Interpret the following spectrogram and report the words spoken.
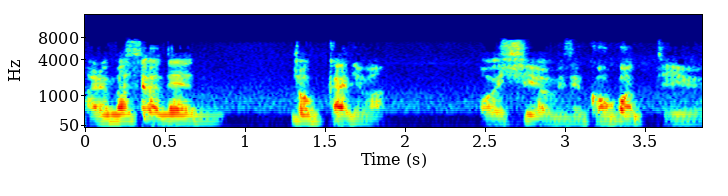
ありますよね。どっかには。美味しいお店、ここっていう。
